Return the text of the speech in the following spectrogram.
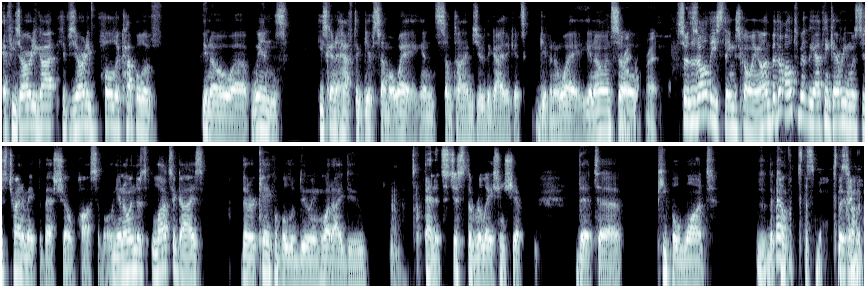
if he's already got if he's already pulled a couple of you know uh, wins he's going to have to give some away. And sometimes you're the guy that gets given away you know? And so right, right. so there's all these things going on. But ultimately i think everyone was just trying to make the best show possible you know? And there's lots of guys that are capable of doing what i do. And it's just the relationship that uh, people want. The, well, it's the, it's the, the same with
